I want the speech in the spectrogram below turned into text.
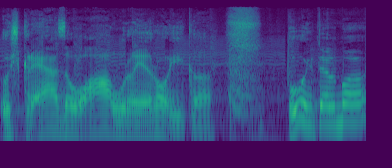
Își creează o aură eroică. Uite-l mă,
